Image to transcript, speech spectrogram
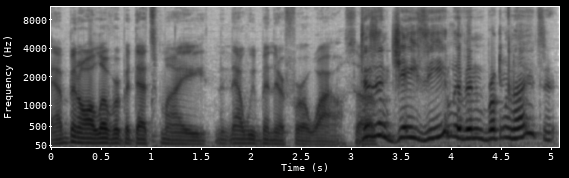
I've been all over, but that's my. Now we've been there for a while. So Doesn't Jay Z live in Brooklyn Heights? Or,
